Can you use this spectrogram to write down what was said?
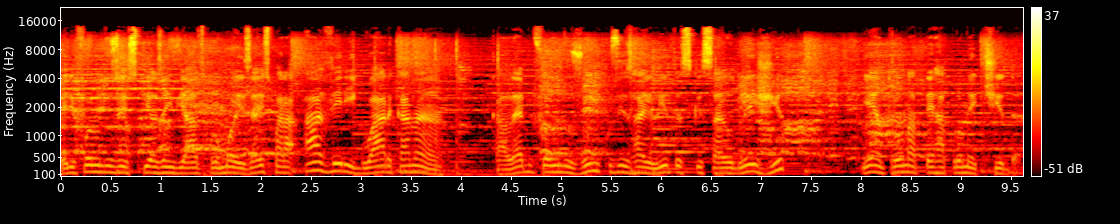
ele foi um dos espias enviados por Moisés para averiguar Canaã. Caleb foi um dos únicos israelitas que saiu do Egito e entrou na terra prometida.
